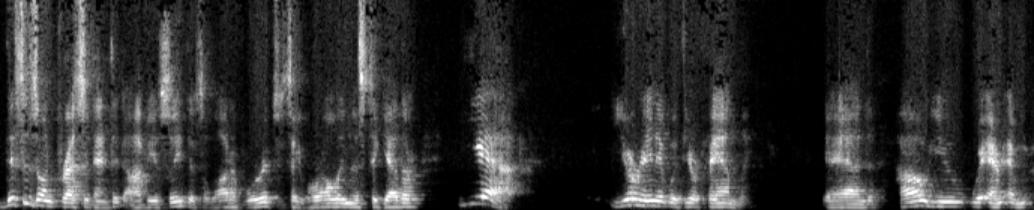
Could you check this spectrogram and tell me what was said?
this is unprecedented, obviously. There's a lot of words to say we're all in this together. Yeah, you're in it with your family. And how you, and, and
